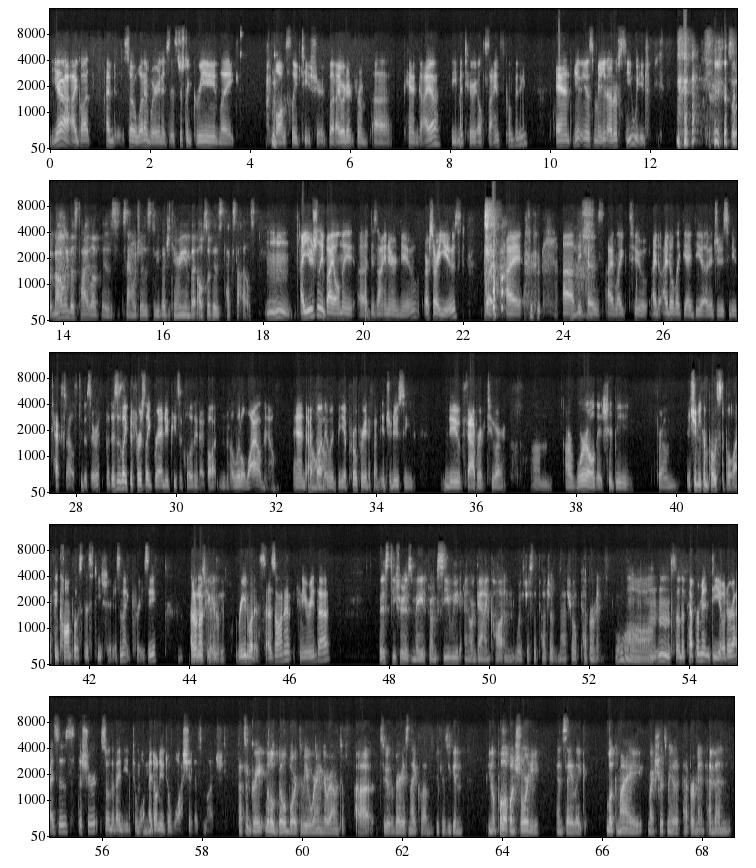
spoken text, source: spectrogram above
Yeah, I got. I'm so what I'm wearing is it's just a green like long sleeve T-shirt, but I ordered it from uh, Pangaia, the material science company, and it is made out of seaweed. so not only does Ty love his sandwiches to be vegetarian, but also his textiles. hmm I usually buy all my uh, designer new or sorry used, but I uh, because I like to I, I don't like the idea of introducing new textiles to this earth. But this is like the first like brand new piece of clothing I bought in a little while now, and I Oh, thought wow. it would be appropriate if I'm introducing new fabric to our um, our world. It should be from it should be compostable. I can compost this T-shirt. Isn't that crazy? I don't That know if you can read what it says on it. Can you read that? This T-shirt is made from seaweed and organic cotton with just a touch of natural peppermint. Ooh. hmm So the peppermint deodorizes the shirt, so that I need to wa- Mhm. I don't need to wash it as much. That's a great little billboard to be wearing around to uh, to various nightclubs because you can, you know, pull up on Shorty and say like, "Look, my my shirt's made of peppermint," and then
